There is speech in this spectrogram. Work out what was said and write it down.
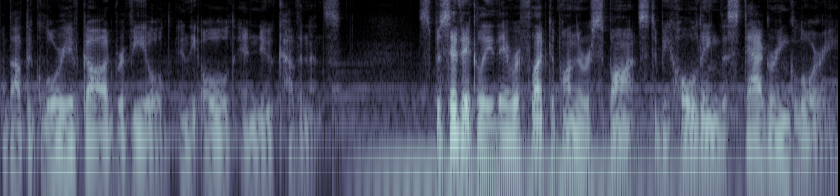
about the glory of God revealed in the Old and New Covenants. Specifically, they reflect upon the response to beholding the staggering glory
